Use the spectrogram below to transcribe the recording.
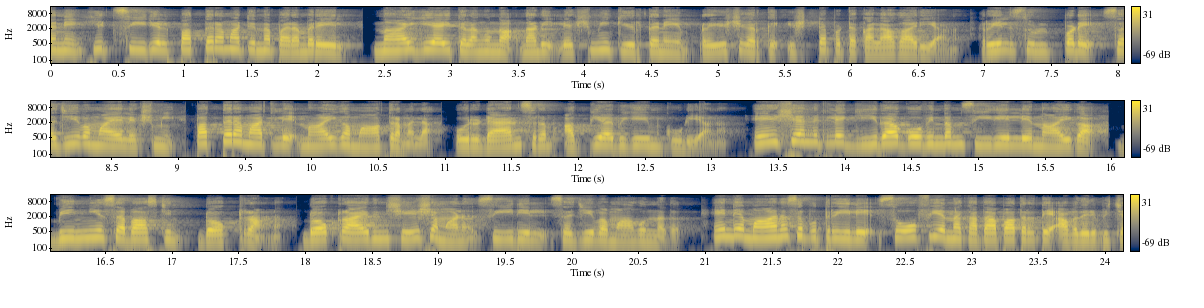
തന്നെ ഹിറ്റ് സീരിയൽ പത്തരമാറ്റ് എന്ന പരമ്പരയിൽ നായികയായി തിളങ്ങുന്ന നടി ലക്ഷ്മി കീർത്തനയും പ്രേക്ഷകർക്ക് ഇഷ്ടപ്പെട്ട കലാകാരിയാണ്. റീൽസ് ഉൾപ്പെടെ സജീവമായ ലക്ഷ്മി പത്തരമാറ്റിലെ നായിക മാത്രമല്ല ഒരു ഡാൻസറും അധ്യാപികയും കൂടിയാണ്. ഏഷ്യാനെറ്റിലെ ഗീതാ ഗോവിന്ദം സീരിയലിലെ നായിക ബിന്നി സെബാസ്റ്റിൻ ഡോക്ടറാണ്. ഡോക്ടറായതിനു ശേഷമാണ് സീരിയൽ സജീവമാകുന്നത്. എന്റെ മാനസപുത്രിയിലെ സോഫി എന്ന കഥാപാത്രത്തെ അവതരിപ്പിച്ച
